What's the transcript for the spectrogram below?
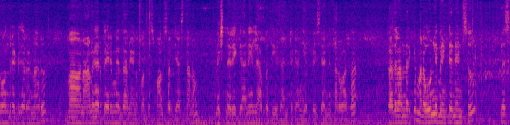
గోవింద్ రెడ్డి గారు అన్నారు. మా నాన్నగారి పేరు మీద నేను కొంత స్పాన్సర్ చేస్తాను. మిషనరీకి కానీ లేకపోతే ఇదంటే కానీ చెప్పేసి అన్ని తర్వాత ప్రజలందరికీ మన ఓన్లీ మెయింటెనెన్స్ ప్లస్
